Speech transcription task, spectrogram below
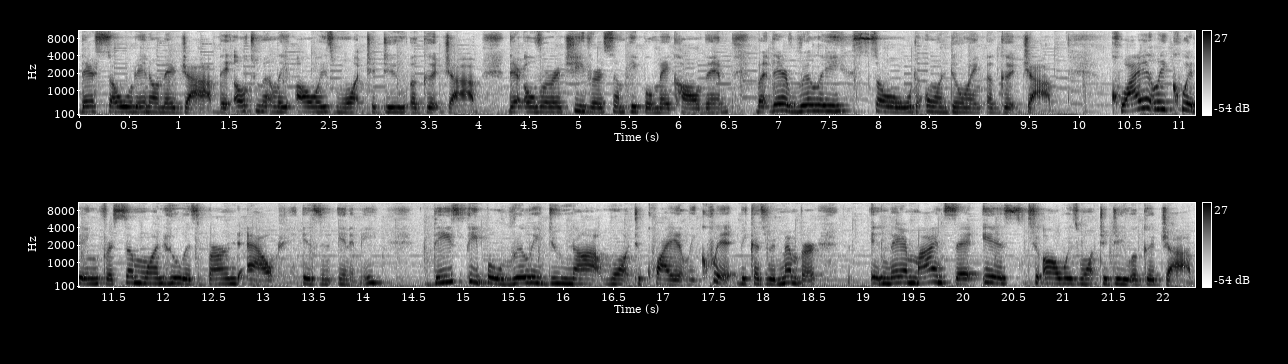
They're sold in on their job. They ultimately always want to do a good job. They're overachievers, some people may call them, but they're really sold on doing a good job. Quietly quitting for someone who is burned out is an enemy. These people really do not want to quietly quit because remember, in their mindset is to always want to do a good job.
